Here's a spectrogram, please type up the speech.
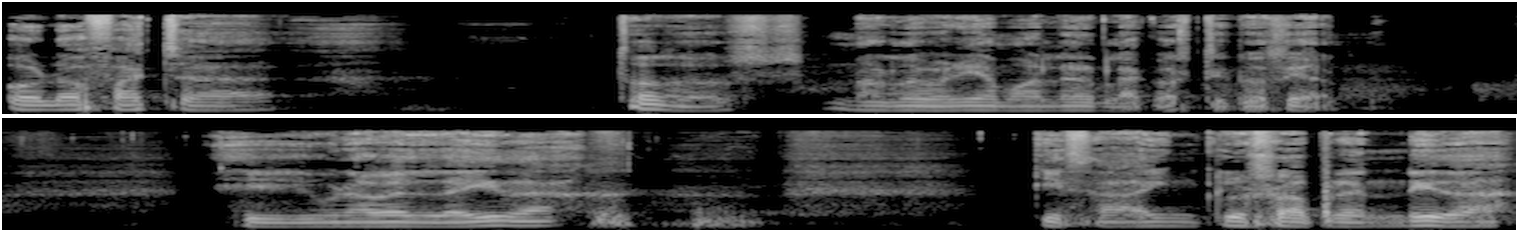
o no facha, todos nos deberíamos leer la Constitución. Y una vez leída, quizá incluso aprendida,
